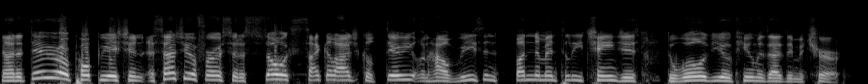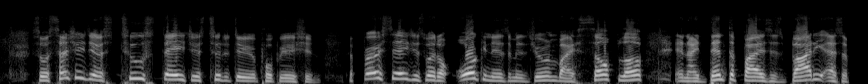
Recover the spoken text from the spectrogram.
Now, the theory of appropriation essentially refers to the Stoic psychological theory on how reason fundamentally changes the worldview of humans as they mature. So essentially, there's two stages to the theory of appropriation. The first stage is where the organism is driven by self-love and identifies his body as a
